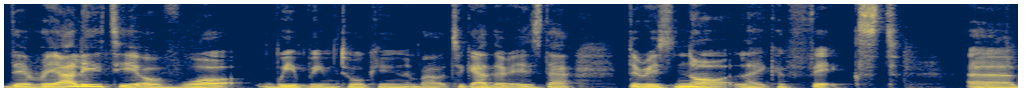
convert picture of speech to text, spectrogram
the reality of what we've been talking about together is that there is not like a fixed uh,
